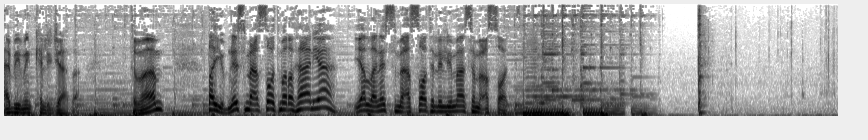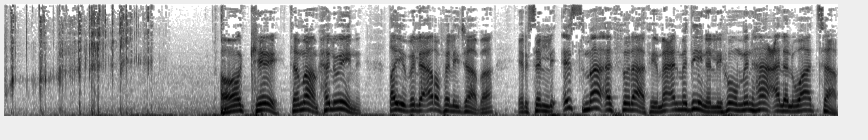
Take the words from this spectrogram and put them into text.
أبي منك الإجابة. تمام؟ طيب نسمع الصوت مرة ثانية. يلا نسمع الصوت اللي, اللي ما سمع الصوت. أوكي تمام حلوين. طيب اللي عرف الإجابة يرسل لي اسمه الثلاثي مع المدينة اللي هو منها على الواتساب.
